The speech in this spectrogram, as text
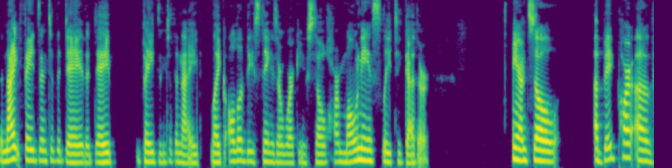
The night fades into the day, the day fades into the night. Like all of these things are working so harmoniously together. And so, a big part of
